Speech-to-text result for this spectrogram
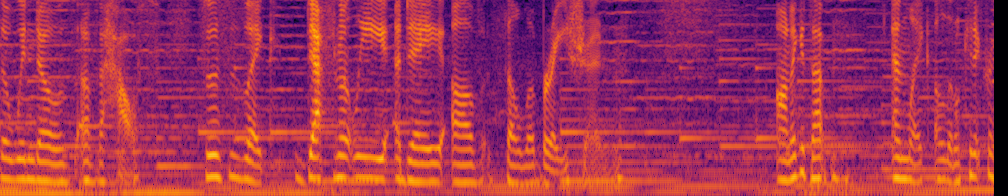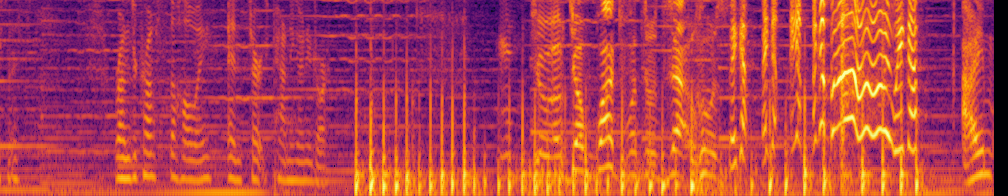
the windows of the house. So this is like definitely a day of celebration. Anna gets up and like a little kid at Christmas runs across the hallway and starts pounding on your door. Yo, yo, what? What was that? Who's? Wake up, wake up, wake up, wake up, ah, wake up. I'm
